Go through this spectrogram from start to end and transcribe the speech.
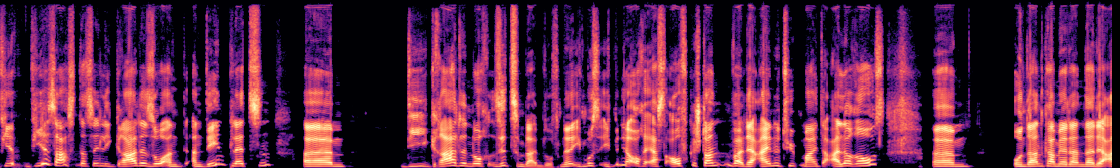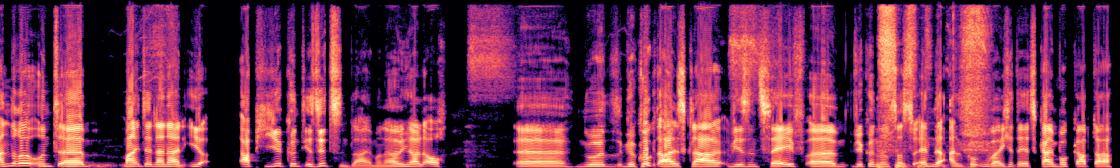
wir, wir saßen tatsächlich gerade so an, an den Plätzen, ähm, die gerade noch sitzen bleiben durften. Ne? Ich, muss, ich bin ja auch erst aufgestanden, weil der eine Typ meinte alle raus. Ähm, und dann kam ja dann da der andere und äh, meinte, nein, nein, ihr, ab hier könnt ihr sitzen bleiben. Und da habe ich halt auch äh, nur geguckt, alles klar, wir sind safe, äh, wir können uns das zu Ende angucken, weil ich hätte jetzt keinen Bock gehabt, da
